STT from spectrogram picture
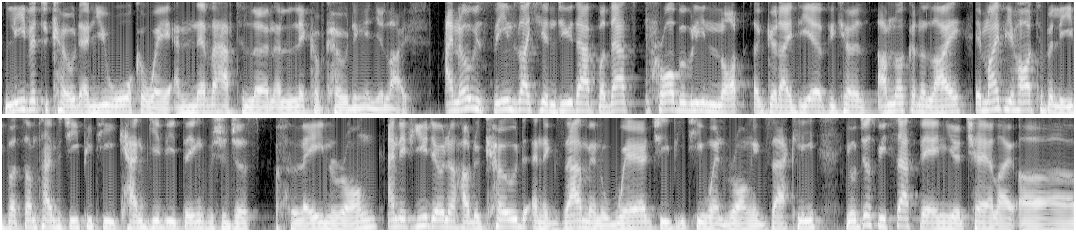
leave it to code, and you walk away and never have to learn a lick of coding in your life. I know it seems like you can do that, but that's probably not a good idea because I'm not gonna lie, it might be hard to believe, but sometimes GPT can give you things which are just plain wrong. And if you don't know how to code and examine where GPT went wrong exactly, you'll just be sat there in your chair like, uh,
